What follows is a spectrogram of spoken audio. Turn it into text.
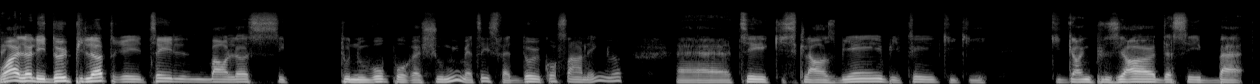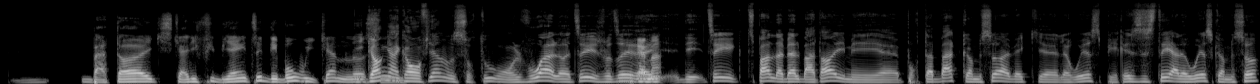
ouais, là, les deux pilotes, bon, là, c'est tout nouveau pour Shumi, mais il se fait deux courses en ligne. Là, qui se classe bien, puis qui, qui, qui gagne plusieurs de ses batailles, qui se qualifie bien, des beaux week-ends. il gagne en confiance surtout, on le voit, là, je veux dire, euh, tu parles de belles batailles, mais euh, pour te battre comme ça avec euh, Lewis, puis résister à Lewis comme ça,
